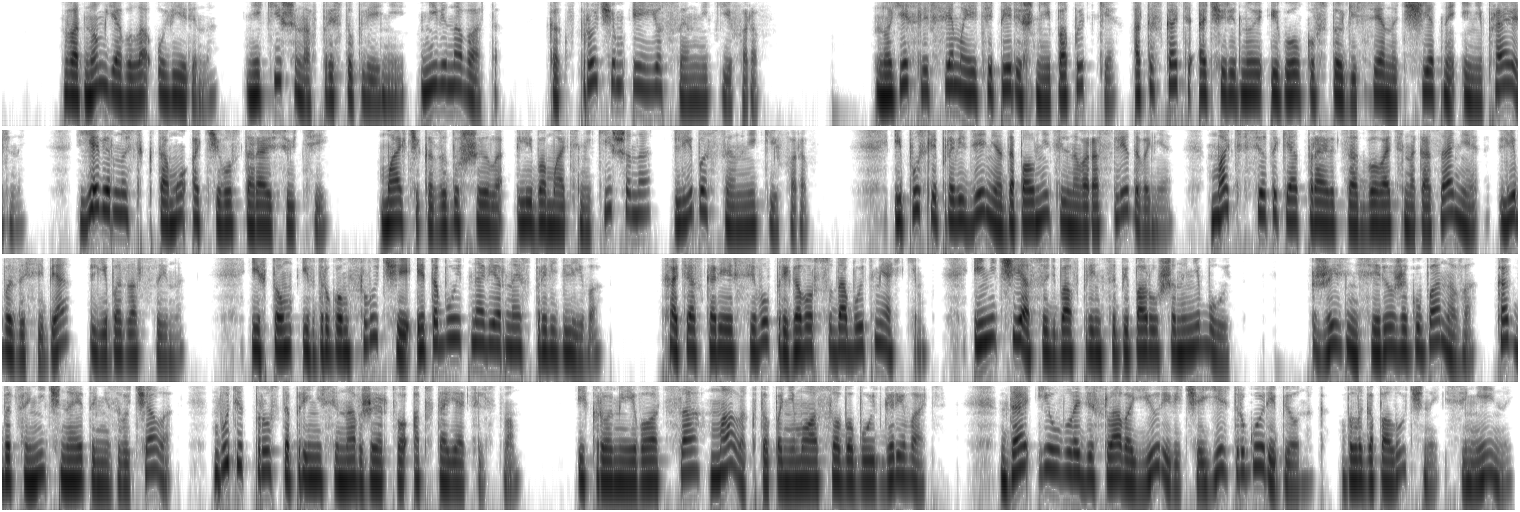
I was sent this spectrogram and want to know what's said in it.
В одном я была уверена. Никишина в преступлении не виновата, как, впрочем, и ее сын Никифоров. Но если все мои теперешние попытки отыскать очередную иголку в стоге сена тщетны и неправильны, я вернусь к тому, от чего стараюсь уйти. Мальчика задушила либо мать Никишина, либо сын Никифоров. И после проведения дополнительного расследования мать все-таки отправится отбывать наказание либо за себя, либо за сына. И в том и в другом случае это будет, наверное, справедливо. Хотя, скорее всего, приговор суда будет мягким, и ничья судьба, в принципе, порушена не будет. Жизнь Сережи Губанова, как бы цинично это ни звучало, будет просто принесена в жертву обстоятельствам. И кроме его отца, мало кто по нему особо будет горевать. Да и у Владислава Юрьевича есть другой ребенок, благополучный, семейный.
